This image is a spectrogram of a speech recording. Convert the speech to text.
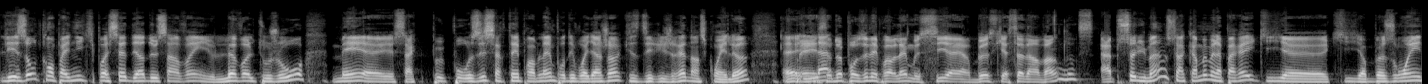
les autres compagnies qui possèdent des A220 le volent toujours, mais euh, ça peut poser certains problèmes pour des voyageurs qui se dirigeraient dans ce coin-là. Euh, Mais ça doit poser des problèmes aussi à Airbus qui essaie d'en vendre. Là. Absolument. C'est quand même un appareil qui, euh, qui a besoin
